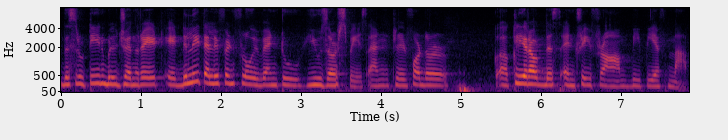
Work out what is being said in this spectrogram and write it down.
this routine will generate a delete elephant flow event to user space and it will further uh, clear out this entry from BPF map.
